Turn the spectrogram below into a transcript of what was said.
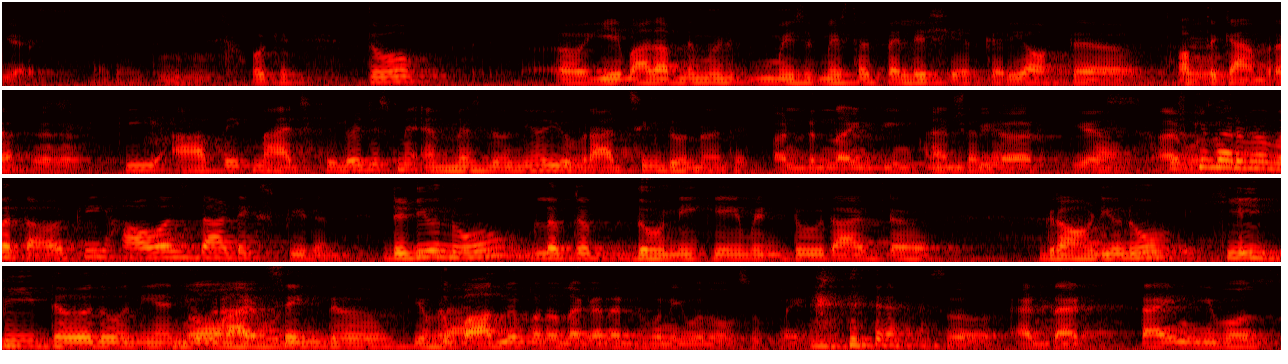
yes. Right. Okay तो अ, ये बात आपने मेरे साथ पहले शेयर करी off the off the camera. कि आप एक मैच खेलो जिसमें एम एस धोनी और युवराज सिंह दोनों थे Under 19 Coach Under Bihar. that. Yes. हाँ, उसके बारे में बताओ कि how was that experience did you know मतलब जब Dhoni came into that ground you know he'll be the Dhoni and No, Yuvraj would- Singh the तो बाद में पता लगा that Dhoni was also playing. so at that time he was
